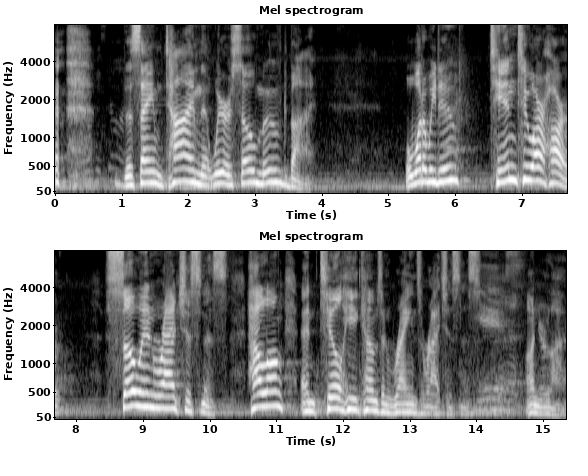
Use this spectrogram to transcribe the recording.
the same time that we're so moved by. Well, what do we do? Tend to our heart, sow in righteousness. How long? Until He comes and rains righteousness yes. on your life.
